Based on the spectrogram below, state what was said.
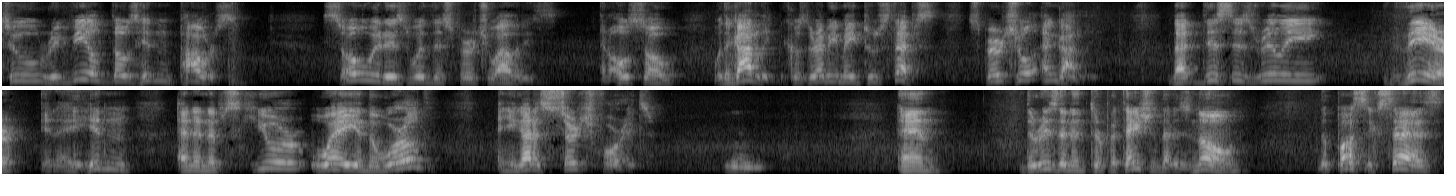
to reveal those hidden powers. So it is with the spiritualities and also with the godly, because the Rebbe made two steps spiritual and godly. That this is really there in a hidden and an obscure way in the world, and you got to search for it. Mm. And there is an interpretation that is known. The pasuk says,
